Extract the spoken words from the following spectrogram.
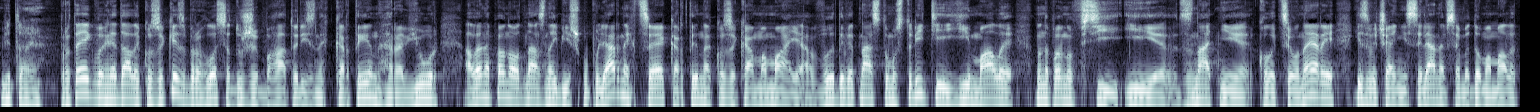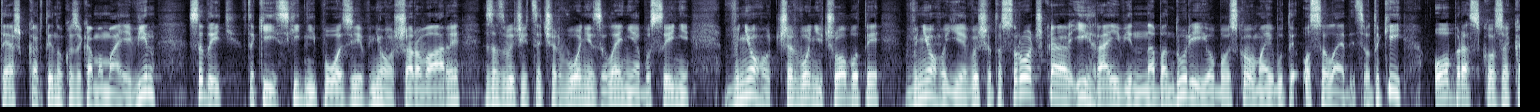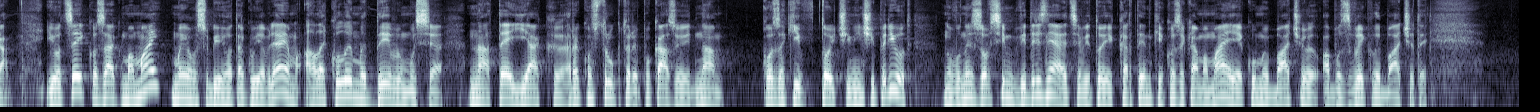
Вітаю. Про те, як виглядали козаки, збереглося дуже багато різних картин, гравюр. Але напевно одна з найбільш популярних це картина козака Мамая. В 19 столітті її мали ну напевно всі і знатні колекціонери, і звичайні селяни в себе вдома мали теж картину козака Мамая. Він сидить в такій східній позі, в нього шаровари, зазвичай це червоні, зелені або сині. В нього червоні чоботи, в нього є вишита сорочка, і грає він на бандурі, і обов'язково має бути оселедець. Отакий образ образ козака. І оцей козак Мамай, ми його собі його так уявляємо. Але коли ми дивимося на те, як реконструктори показують нам козаків в той чи інший період, ну вони зовсім відрізняються від тої картинки козака Мамая, яку ми бачили або звикли бачити.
